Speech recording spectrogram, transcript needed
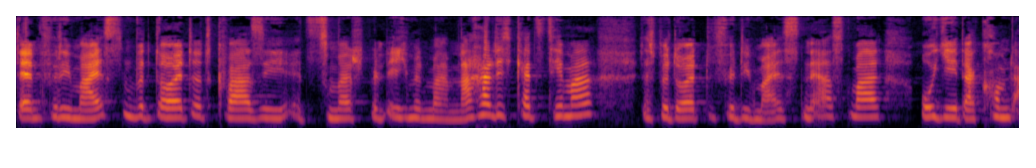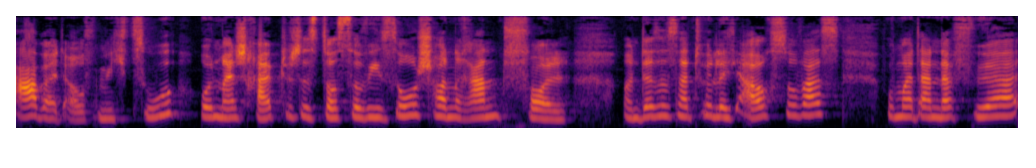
Denn für die meisten bedeutet quasi, jetzt zum Beispiel ich mit meinem Nachhaltigkeitsthema, das bedeutet für die meisten erstmal, oh je, da kommt Arbeit auf mich zu und mein Schreibtisch ist doch sowieso schon randvoll. Und das ist natürlich auch sowas, wo man dann dafür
